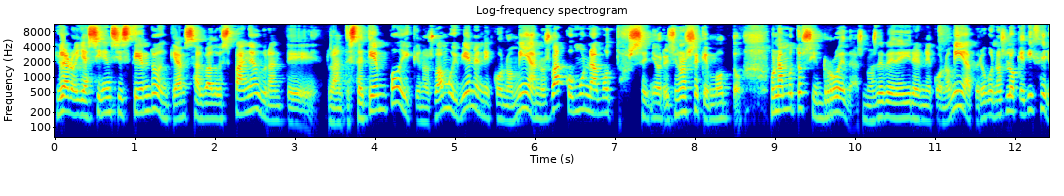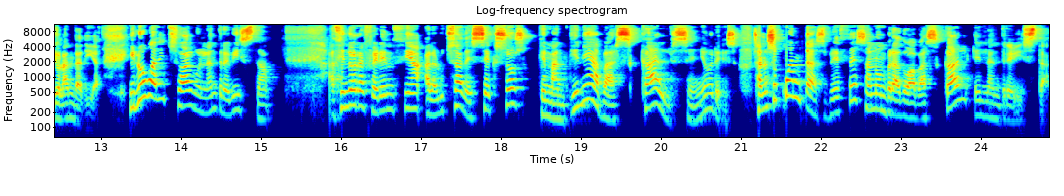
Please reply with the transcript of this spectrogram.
Y claro, ella sigue insistiendo en que han salvado España durante, durante este tiempo y que nos va muy bien en economía, nos va como una moto, señores, yo no sé qué moto, una moto sin ruedas nos debe de ir en economía, pero bueno, es lo que dice Yolanda Díaz. Y luego ha dicho algo en la entrevista haciendo referencia a la lucha de sexos que mantiene a Bascal, señores. O sea, no sé cuántas veces ha nombrado a Bascal en la entrevista.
